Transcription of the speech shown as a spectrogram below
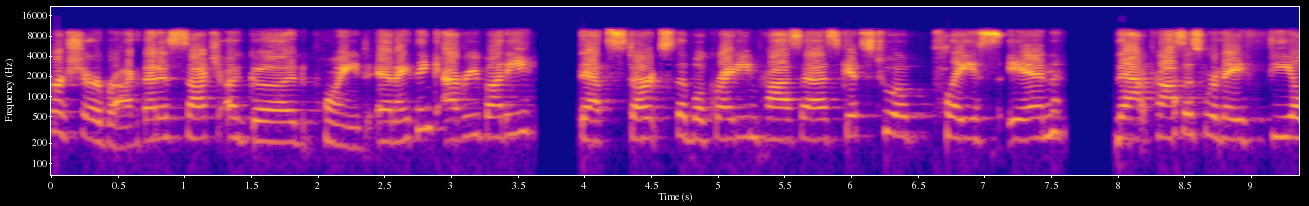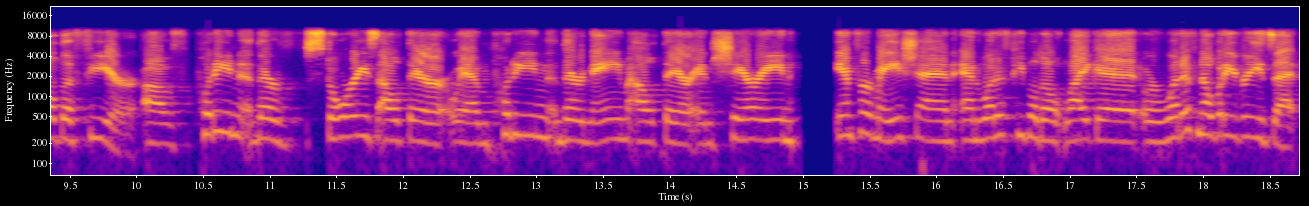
For sure, Brock. That is such a good point. And I think everybody that starts the book writing process gets to a place in that process where they feel the fear of putting their stories out there and putting their name out there and sharing information. And what if people don't like it? Or what if nobody reads it?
